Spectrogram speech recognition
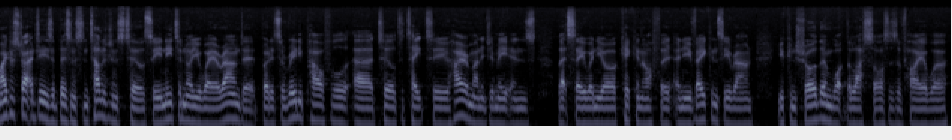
MicroStrategy is a business intelligence tool, so you need to know your way around it, but it's a really powerful uh, tool to take to hiring manager meetings. Let's say when you're kicking off a, a, new vacancy round, you can show them what the last sources of hire were.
